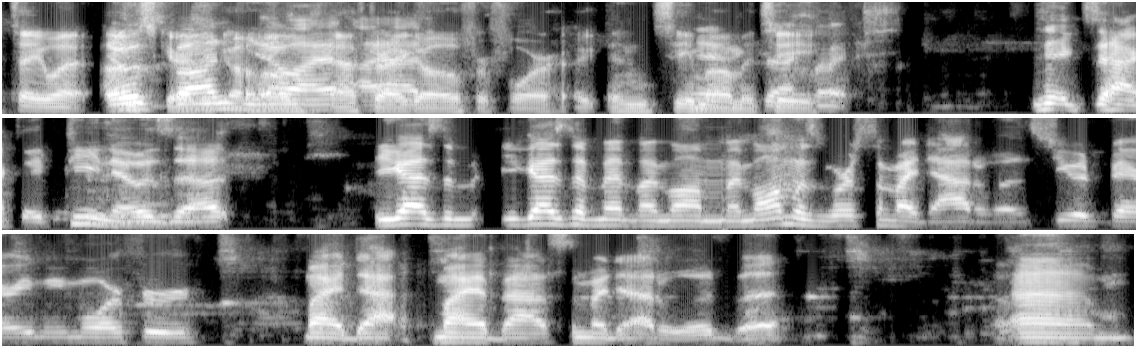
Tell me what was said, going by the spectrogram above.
I'll tell you what, It I'm was scared fun, to go you know, I- after I I, go 0 for 4 and see Yeah, Mama T. exactly. Exactly. P knows that. You guys have you guys have met my mom. My mom was worse than my dad was. She would bury me more for my dad my at bats than my dad would, but um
